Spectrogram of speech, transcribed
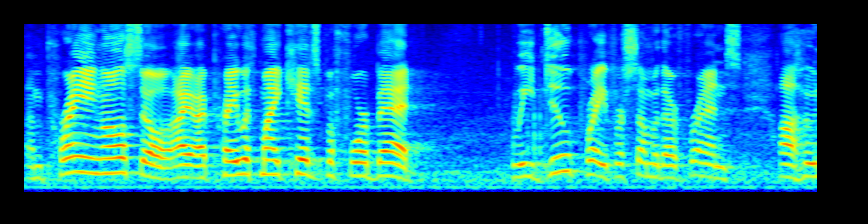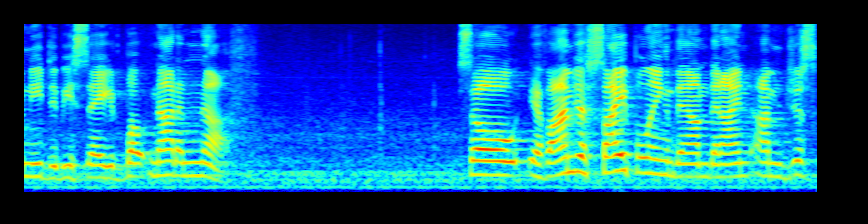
I'm praying also, I, I pray with my kids before bed. We do pray for some of their friends uh, who need to be saved, but not enough. So if I'm discipling them, then I, I'm just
